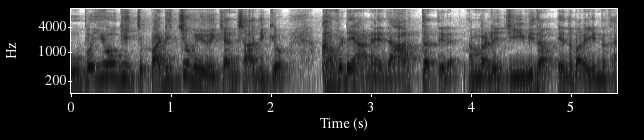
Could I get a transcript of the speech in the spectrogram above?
ഉപയോഗിച്ച് പഠിച്ചുപയോഗിക്കാൻ സാധിക്കുമോ അവിടെയാണ് യഥാർത്ഥത്തിൽ നമ്മളുടെ ജീവിതം എന്ന് പറയുന്നത്.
